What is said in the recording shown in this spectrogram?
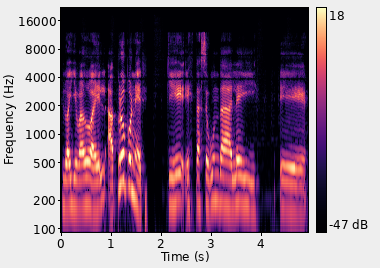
lo ha llevado a él a proponer que esta segunda ley eh,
